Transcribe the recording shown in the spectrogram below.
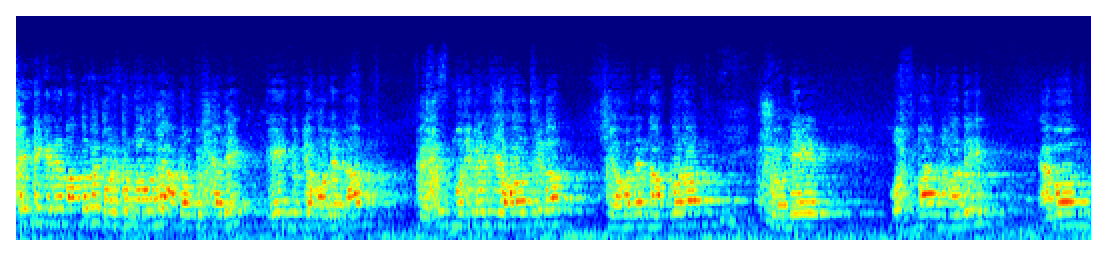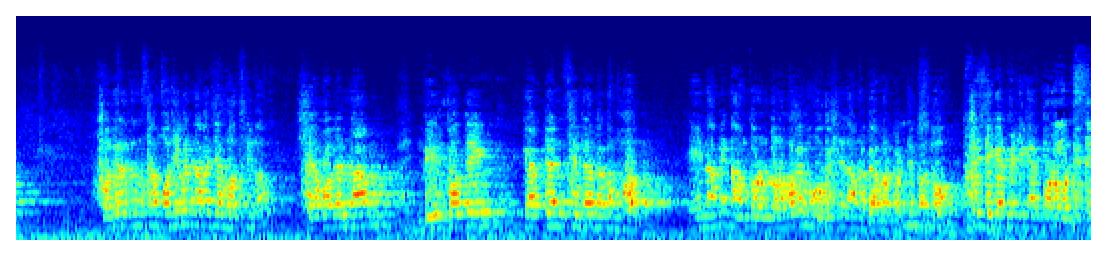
সিন্ডিকেটের মাধ্যমে পরিপূর্ণভাবে আমরা অফিসিয়ালি এই দুটি হলের নাম ফেসিস মুজিবের যে হল ছিল, সে হলের নামকরণ শহীদ ওসমান হাদি এবং মুজিবের নামে যে হল ছিল, সে হলের নাম বীর প্রতীক ক্যাপ্টেন সিদার বেগম হল। এই নামে নামকরণ করা হবে এবং অফিসিয়ালি আমরা ব্যবহার করতে পারব। সিন্ডিকেট মিটিং এর পরবর্তীতে।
